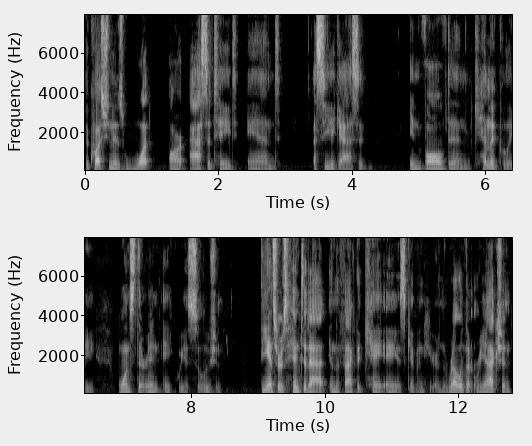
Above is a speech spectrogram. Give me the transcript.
the question is, what are acetate and acetic acid involved in chemically once they're in aqueous solution? The answer is hinted at in the fact that Ka is given here. And the relevant reaction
